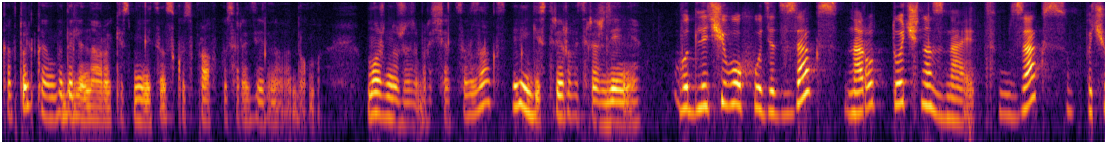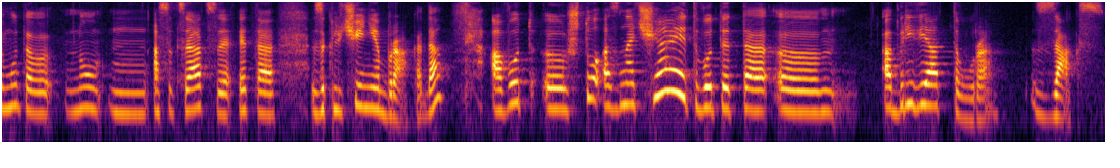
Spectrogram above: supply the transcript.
как только им выдали на руки медицинскую справку с родильного дома. Можно уже обращаться в ЗАГС и регистрировать рождение. Вот для чего ходят в ЗАГС, народ точно знает. ЗАГС почему-то, ну, ассоциация – это заключение брака, да? А вот э, что означает вот эта э, аббревиатура ЗАГС?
